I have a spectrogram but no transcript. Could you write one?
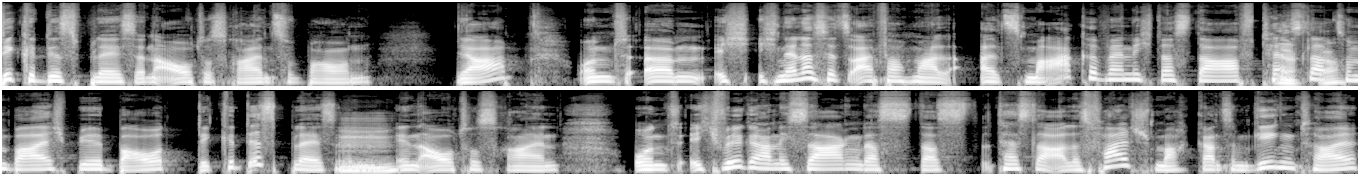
dicke Displays in Autos reinzubauen? Ja, und ähm, ich, ich nenne das jetzt einfach mal als Marke, wenn ich das darf. Tesla ja, zum Beispiel baut dicke Displays in, mhm. in Autos rein. Und ich will gar nicht sagen, dass, dass Tesla alles falsch macht. Ganz im Gegenteil.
